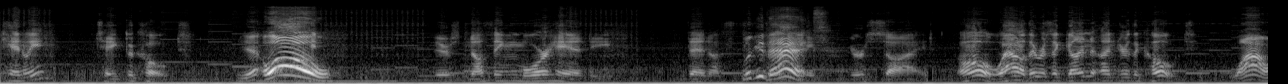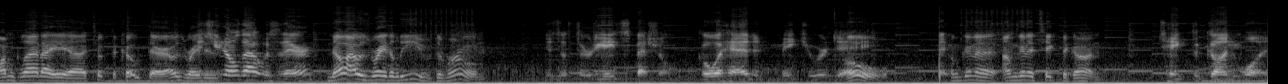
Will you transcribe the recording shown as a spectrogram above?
can we? Take the coat. Yeah. Whoa! There's nothing more handy than a Look at that! Your side. Oh wow, there was a gun under the coat. Wow, I'm glad I uh, took the coat there. I was ready Did to you know that was there? No, I was ready to leave the room. It's a 38 special. Go ahead and make your day. Oh. I'm gonna I'm gonna take the gun. Take the gun one.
